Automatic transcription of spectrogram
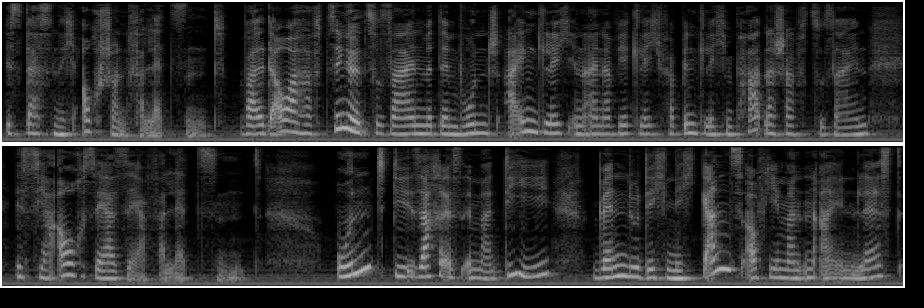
ist das nicht auch schon verletzend? Weil dauerhaft Single zu sein mit dem Wunsch, eigentlich in einer wirklich verbindlichen Partnerschaft zu sein, ist ja auch sehr, sehr verletzend. Und die Sache ist immer die, wenn du dich nicht ganz auf jemanden einlässt,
